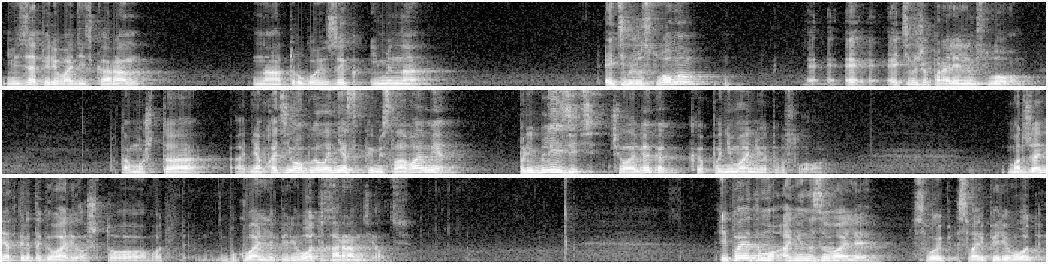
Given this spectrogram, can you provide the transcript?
Нельзя переводить Коран на другой язык именно этим же словом, э, э, э, этим же параллельным словом. Потому что необходимо было несколькими словами приблизить человека к пониманию этого слова. Марджани открыто говорил, что вот буквальный перевод харам делать. И поэтому они называли свой, свои переводы.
